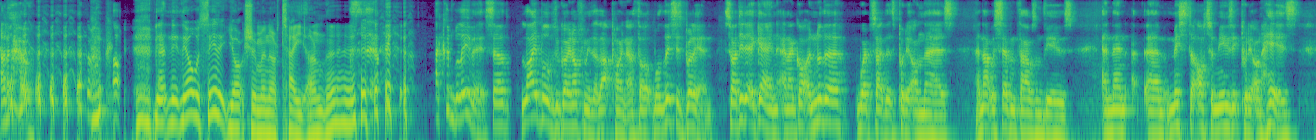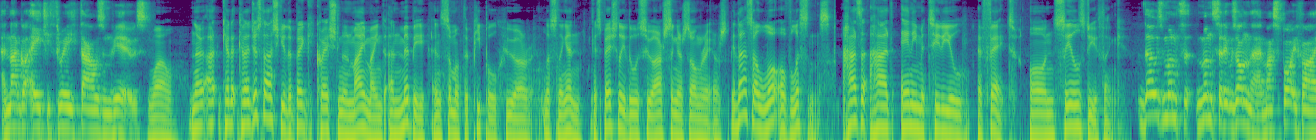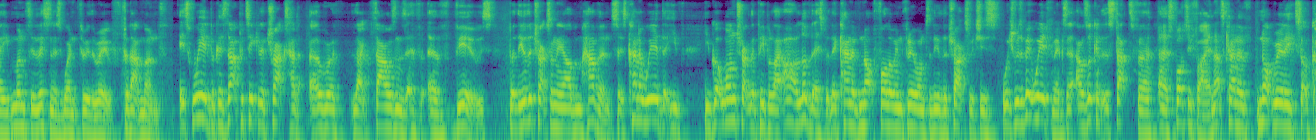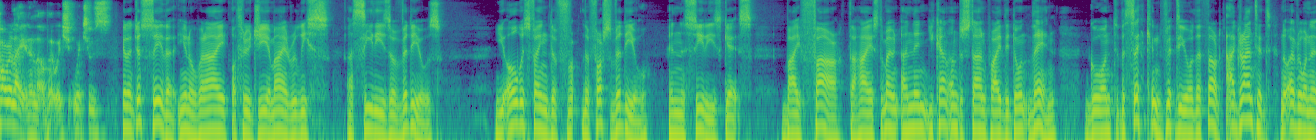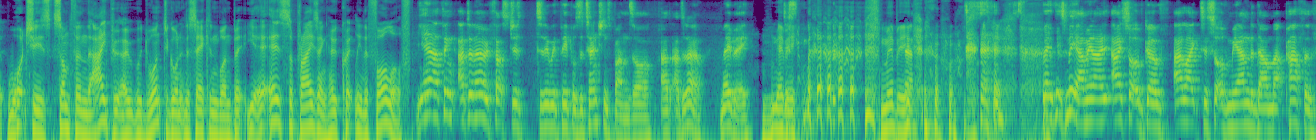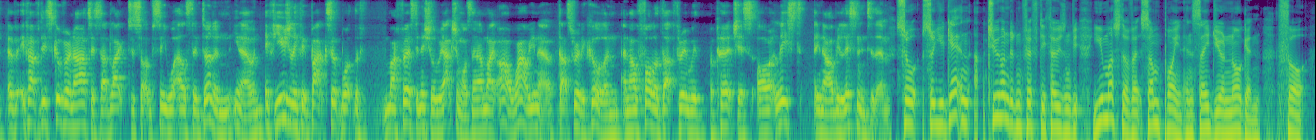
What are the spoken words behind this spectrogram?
I know. they, they, they, always say that Yorkshiremen are tight, aren't they? I couldn't believe it. So light bulbs were going off for me at that point, and I thought, well, this is brilliant. So I did it again, and I got another website that's put it on theirs, and that was seven thousand views. And then um, Mr. Otter Music put it on his, and that got 83,000 views. Wow. Now, uh, can, I, can I just ask you the big question in my mind, and maybe in some of the people who are listening in, especially those who are singer songwriters? But that's a lot of listens. Has it had any material effect on sales, do you think? those months months that it was on there, my Spotify monthly listeners went through the roof for that month. It's weird because that particular track's had over like thousands of, of views, but the other tracks on the album haven't. So it's kind of weird that you've you've got one track that people are like, oh, I love this, but they're kind of not following through onto the other tracks, which is which was a bit weird for me because I was looking at the stats for uh, Spotify, and that's kind of not really sort of correlating a little bit, which which was. Can I just say that you know when I or through GMI release a series of videos you always find the f- the first video in the series gets by far the highest amount, and then you can't understand why they don't then go on to the second video or the third. Uh, granted, not everyone that watches something that I put out would want to go into the second one, but it is surprising how quickly they fall off. Yeah, I think I don't know if that's just to do with people's attention spans or I, I don't know. Maybe. Maybe. Just, Maybe. but if it's me, I mean, I, I sort of go, I like to sort of meander down that path of, of if I've discovered an artist, I'd like to sort of see what else they've done. And, you know, and if usually if it backs up what the my first initial reaction was then I'm like, oh wow, you know, that's really cool, and and I'll follow that through with a purchase, or at least you know I'll be listening to them. So so you're getting two hundred and fifty thousand views. You must have at some point inside your noggin thought,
